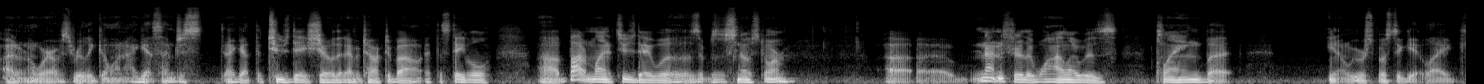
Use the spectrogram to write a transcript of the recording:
I don't know where I was really going. I guess I'm just I got the Tuesday show that I haven't talked about at the stable. Uh, bottom line of Tuesday was it was a snowstorm. Uh, not necessarily while I was playing, but you know we were supposed to get like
